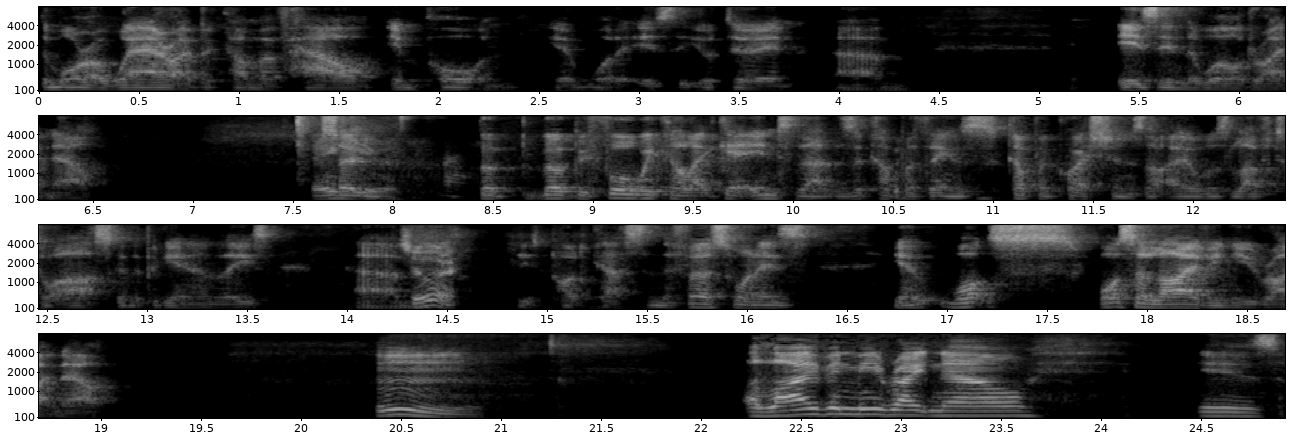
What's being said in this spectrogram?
the more aware I become of how important you know, what it is that you're doing. Um, is in the world right now. Thank so, you. But but before we kind of like get into that, there's a couple of things, a couple of questions that I always love to ask at the beginning of these um, sure these podcasts. And the first one is, you know, what's what's alive in you right now? Hmm. Alive in me right now is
